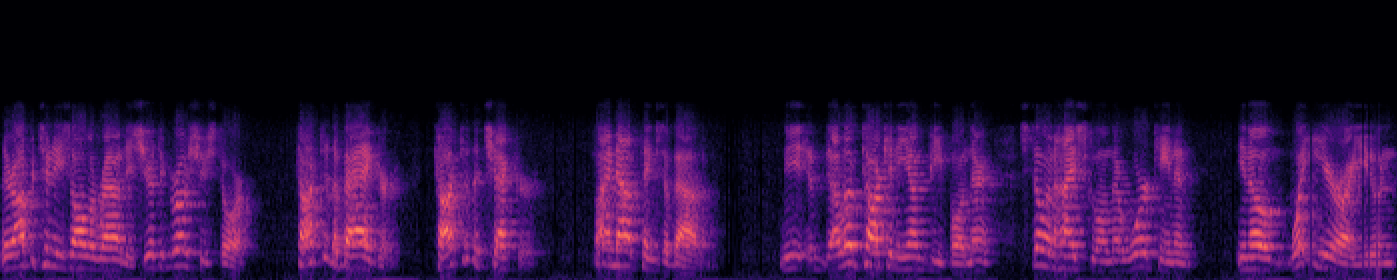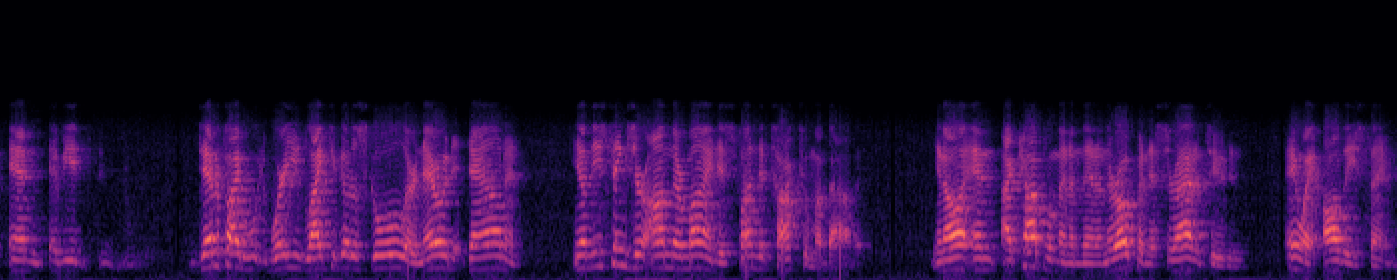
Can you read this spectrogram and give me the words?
there are opportunities all around us. You're at the grocery store. Talk to the bagger. Talk to the checker. Find out things about them i love talking to young people and they're still in high school and they're working and you know what year are you? And and have you identified where you'd like to go to school or narrowed it down? And you know, these things are on their mind. It's fun to talk to them about it. You know, and I compliment them then on their openness, their attitude, and anyway, all these things.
